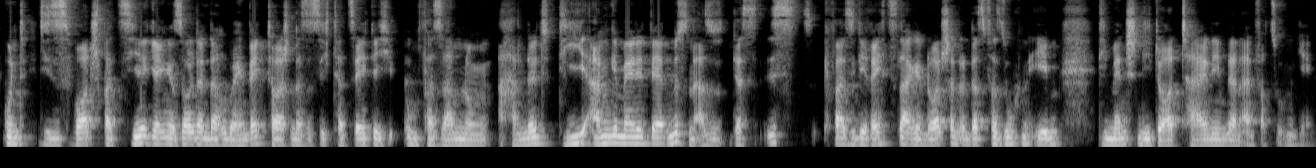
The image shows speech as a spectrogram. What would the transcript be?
Und dieses Wort Spaziergänge soll dann darüber hinwegtäuschen, dass es sich tatsächlich um Versammlungen handelt, die angemeldet werden müssen. Also das ist quasi die Rechtslage in Deutschland und das versuchen eben die Menschen, die dort teilnehmen, dann einfach zu umgehen.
